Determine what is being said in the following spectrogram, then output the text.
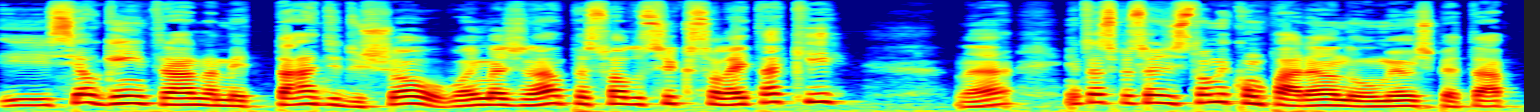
e se alguém entrar na metade do show, vão imaginar o pessoal do Circo Soleil está aqui Né? Então as pessoas estão me comparando o meu, espetáculo,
